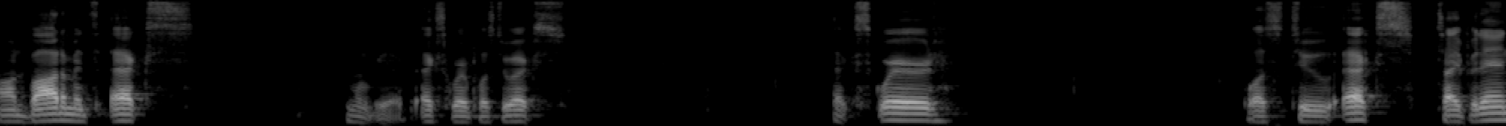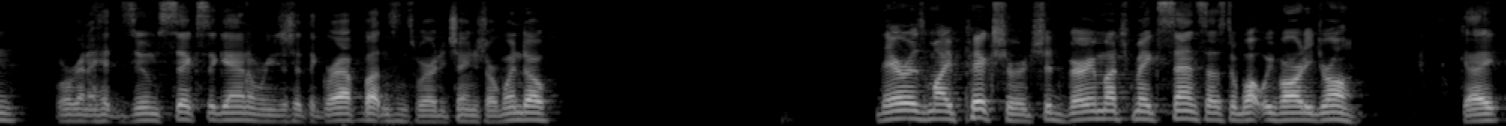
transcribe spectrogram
On bottom, it's x. What do we have? x squared plus 2x. x squared plus 2x. Type it in. We're going to hit zoom 6 again, and to just hit the graph button since we already changed our window. There is my picture. It should very much make sense as to what we've already drawn. Okay,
